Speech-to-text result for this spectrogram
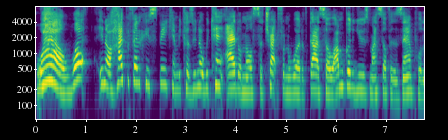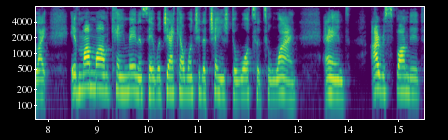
wow, what you know, hypothetically speaking, because you know we can't add or nor subtract from the word of God. So I'm going to use myself as an example. Like if my mom came in and said, "Well, Jackie, I want you to change the water to wine," and I responded,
